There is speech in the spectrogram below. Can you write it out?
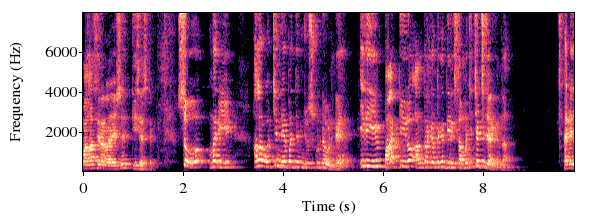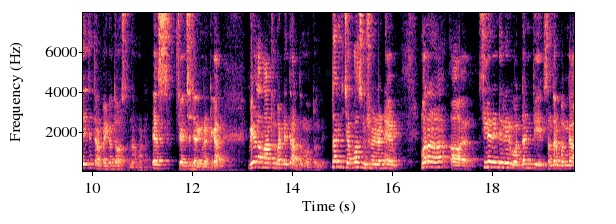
మహాసేన రాజేష్ని తీసేస్తాయి సో మరి అలా వచ్చిన నేపథ్యం చూసుకుంటూ ఉంటే ఇది పార్టీలో అంతర్గతంగా దీనికి సంబంధించి చర్చ జరిగిందా? అనేది అయితే తెరపైకతో వస్తుంది అనమాట ఎస్ చర్చ జరిగినట్టుగా వీళ్ళ మాటలు బట్టి అయితే అర్థమవుతుంది. దానికి చెప్పాల్సిన విషయం ఏంటంటే మన సీనియర్ ఇంటీరియర్ గారి వర్ధంతి సందర్భంగా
